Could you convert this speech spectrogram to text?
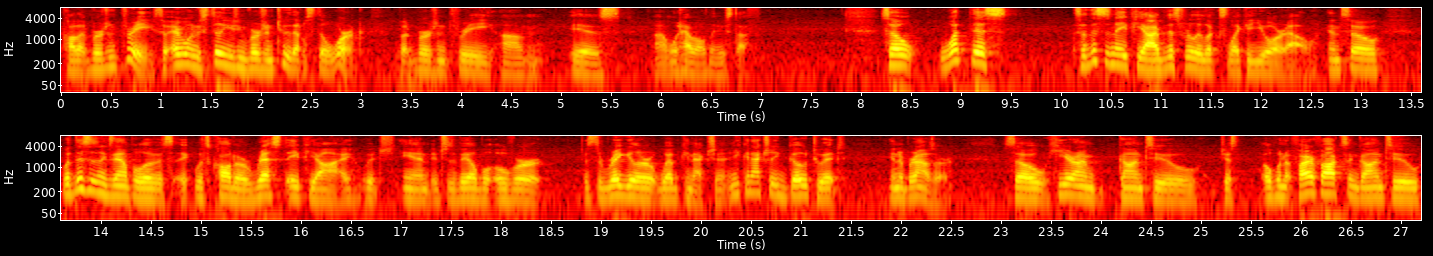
call that version 3. So everyone who's still using version 2, that'll still work. But version 3 um, is, uh, would have all the new stuff. So what this so this is an API, but this really looks like a URL. And so what this is an example of is what's called a REST API, which and it's available over just a regular web connection. And you can actually go to it in a browser. So here I'm gone to just open up Firefox and gone to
